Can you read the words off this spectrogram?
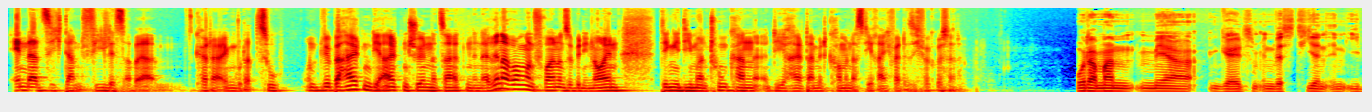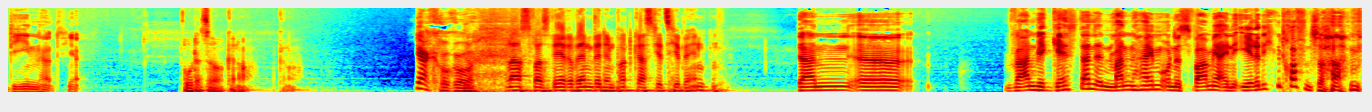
ändert sich dann vieles, aber es gehört da irgendwo dazu. Und wir behalten die alten schönen Zeiten in Erinnerung und freuen uns über die neuen Dinge, die man tun kann, die halt damit kommen, dass die Reichweite sich vergrößert. oder man mehr Geld zum Investieren in Ideen hat hier. Oder so, genau, genau. Ja, Kroko. Lars, was wäre, wenn wir den Podcast jetzt hier beenden? Dann äh, waren wir gestern in Mannheim und es war mir eine Ehre, dich getroffen zu haben.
